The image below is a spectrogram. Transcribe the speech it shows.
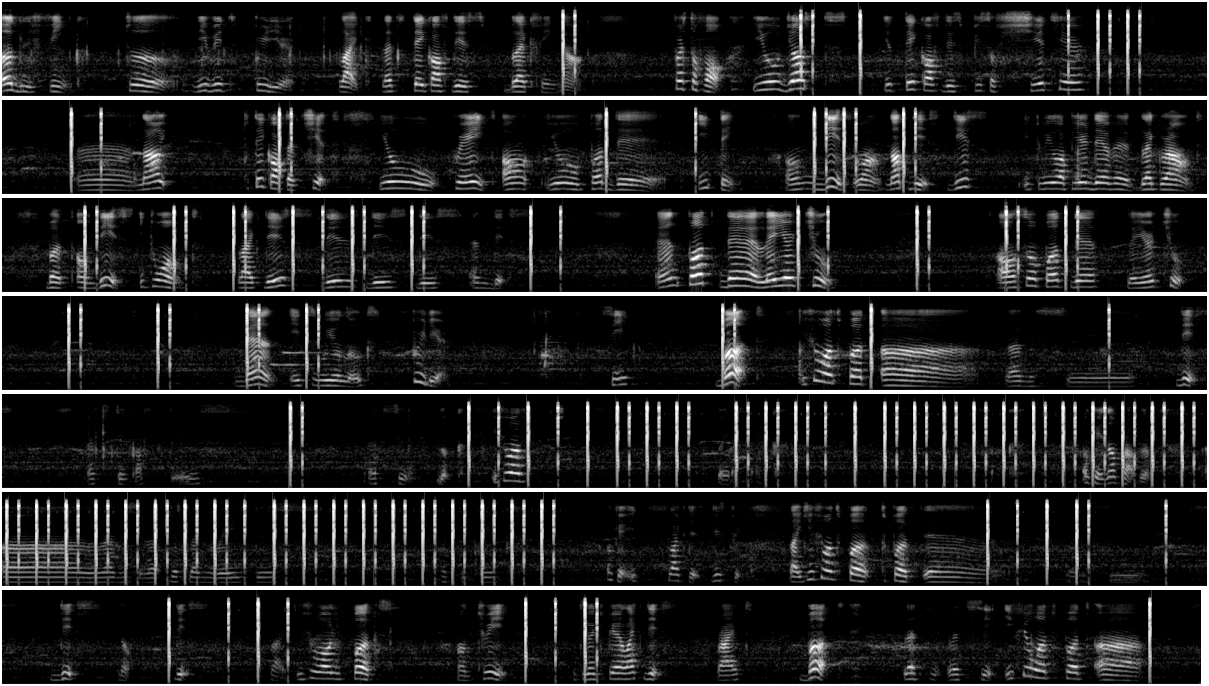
ugly thing to leave it prettier. Like let's take off this black thing now first of all you just you take off this piece of shit here. Uh, now to take off that shit you create on you put the item on this one not this. This it will appear the background but on this it won't. Like this this this this and this and put the layer 2 also put the layer 2 then it will look prettier. See? But if you want to put uh let me see this. Let's take off this. Let's see. Look. If you want wait a sec. Fuck. okay no problem. Uh let me see let, just let me raise this. Let's be quick okay it's like this this tree. Like if you want to put to put uh, this no this. Like if you only put on 3 it's going to appear like this right? But let let's see. If you want to put a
